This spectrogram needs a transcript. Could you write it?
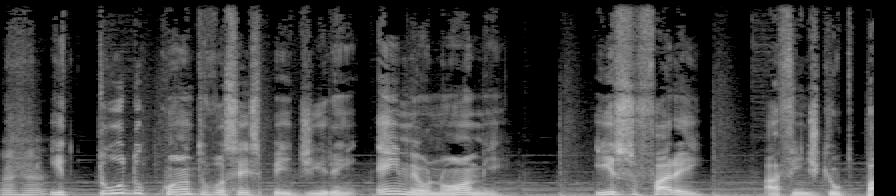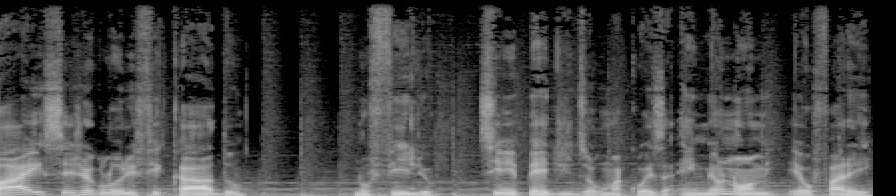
Uhum. E tudo quanto vocês pedirem em meu nome, isso farei, a fim de que o Pai seja glorificado no Filho. Se me pedides alguma coisa em meu nome, eu farei.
